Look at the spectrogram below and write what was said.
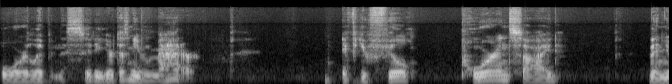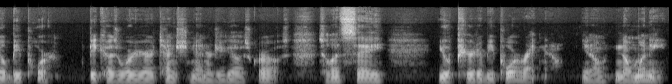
or live in the city, or it doesn't even matter. If you feel poor inside, then you'll be poor because where your attention energy goes grows. So let's say you appear to be poor right now, you know, no money.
